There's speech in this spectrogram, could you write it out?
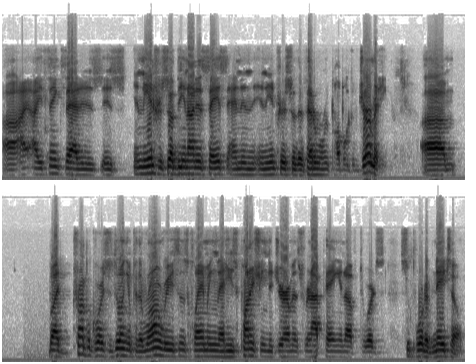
Uh, I, I, think that is, is in the interest of the United States and in, in the interest of the Federal Republic of Germany. Um, but Trump, of course, is doing it for the wrong reasons, claiming that he's punishing the Germans for not paying enough towards support of NATO.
